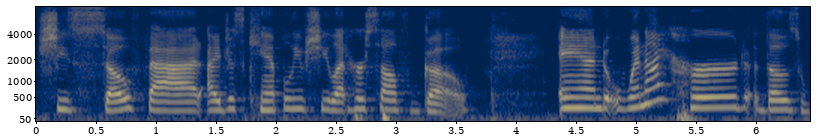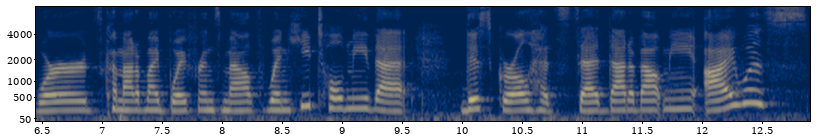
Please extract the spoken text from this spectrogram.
She's so fat. I just can't believe she let herself go. And when I heard those words come out of my boyfriend's mouth, when he told me that this girl had said that about me, I was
